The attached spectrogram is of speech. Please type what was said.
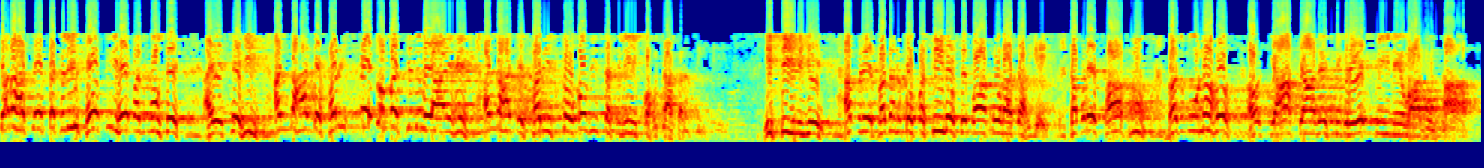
طرح سے تکلیف ہوتی ہے بدبو سے، ایسے ہی اللہ کے فرشتے جو مسجد میں آئے ہیں، اللہ کے فرشتوں کو بھی تکلیف پہنچا کرتی ہے۔ اسی لیے اپنے بدن کو پسینوں سے پاک ہونا چاہیے۔ کپڑے صاف ہوں، بدبو نہ ہو، اور کیا کیا ہے، سگریٹ پینے والوں کا۔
